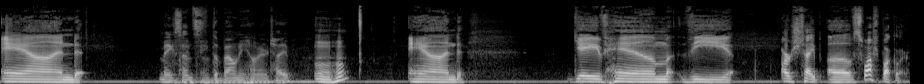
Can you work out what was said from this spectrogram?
and Makes sense as the bounty hunter type. and gave him the archetype of swashbuckler.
